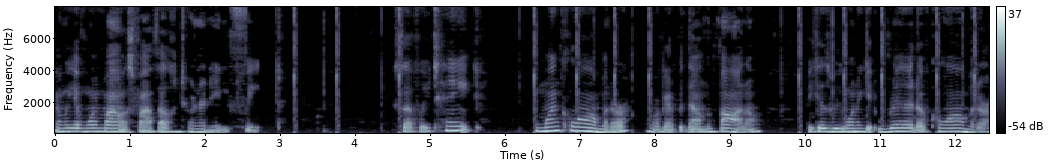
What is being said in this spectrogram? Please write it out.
and we have 1 mile is 5,280 feet. So if we take 1 kilometer, we're going to put down the bottom because we want to get rid of kilometer.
